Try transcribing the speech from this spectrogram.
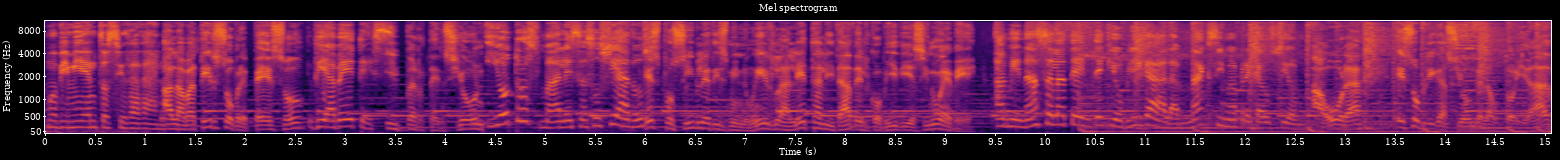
Movimiento Ciudadano. Al abatir sobrepeso, diabetes, hipertensión y otros males asociados, es posible disminuir la letalidad del COVID-19. Amenaza latente que obliga a la máxima precaución. Ahora es obligación de la autoridad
